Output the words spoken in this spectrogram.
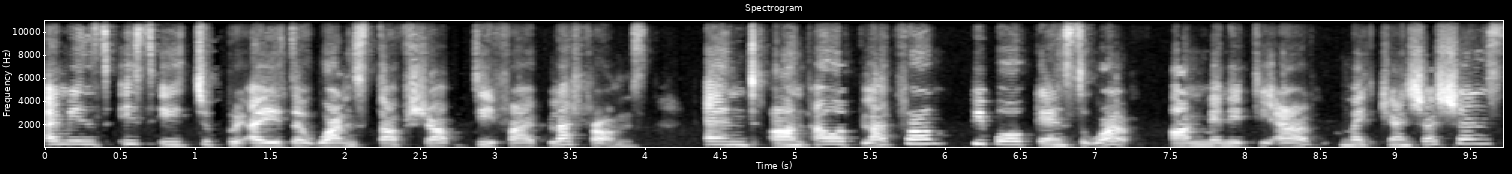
I mean, it's easy to create a one-stop shop DeFi platforms. And on our platform, people can swap on many DR, make transactions,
